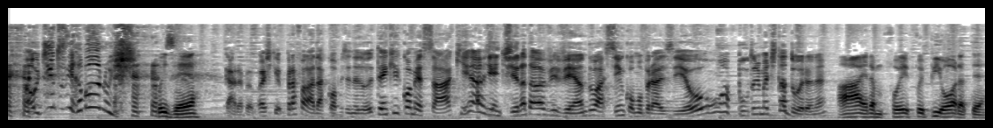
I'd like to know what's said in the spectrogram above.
Malditos irmãos! Pois é. Cara, acho que para falar da Copa 72 tem que começar que a Argentina tava vivendo, assim como o Brasil, uma puta de uma ditadura, né? Ah, era, foi, foi pior até.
